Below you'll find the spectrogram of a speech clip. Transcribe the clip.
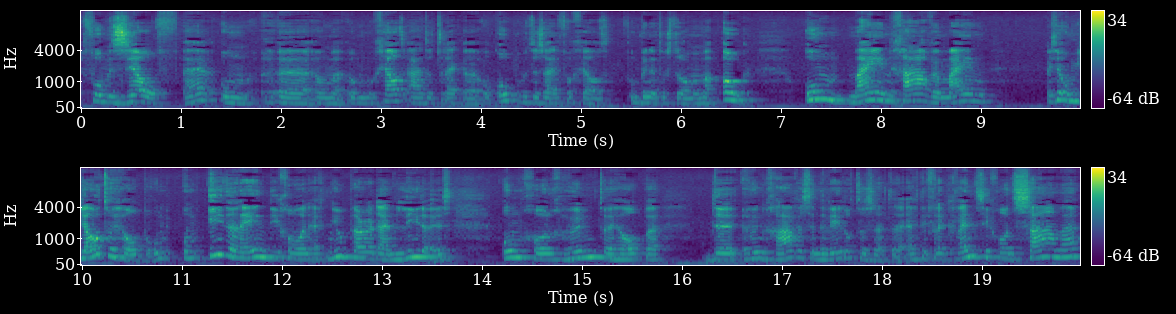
voor mezelf, hè, om, uh, om, om geld aan te trekken, om open te zijn voor geld, om binnen te stromen, maar ook om mijn gaven, mijn, weet je, om jou te helpen, om, om iedereen die gewoon echt New Paradigm Leader is, om gewoon hun te helpen de, hun gaves in de wereld te zetten. Echt die frequentie gewoon samen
